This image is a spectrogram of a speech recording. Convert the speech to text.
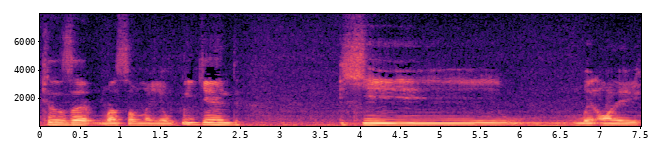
because at WrestleMania weekend he went on a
